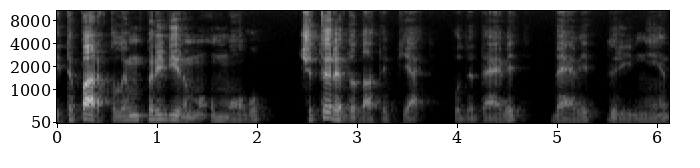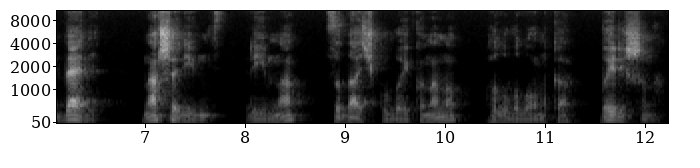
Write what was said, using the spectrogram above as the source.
І тепер, коли ми перевіримо умову, 4 додати 5 буде 9, 9 дорівнює 9. Наша рівність рівна, задачку виконано, головоломка вирішена.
